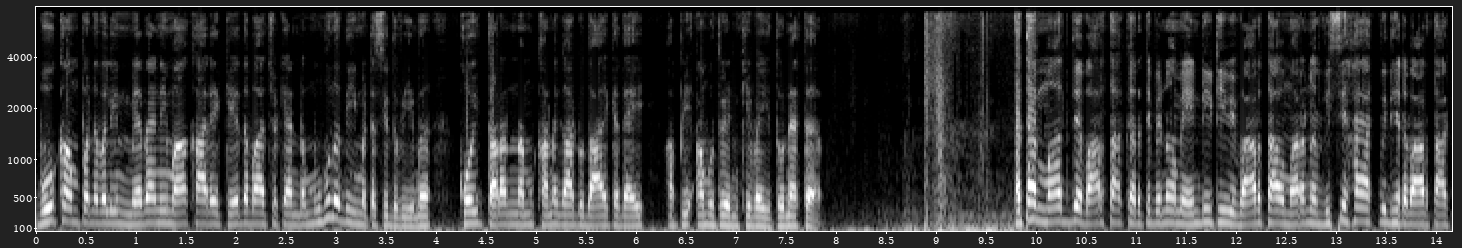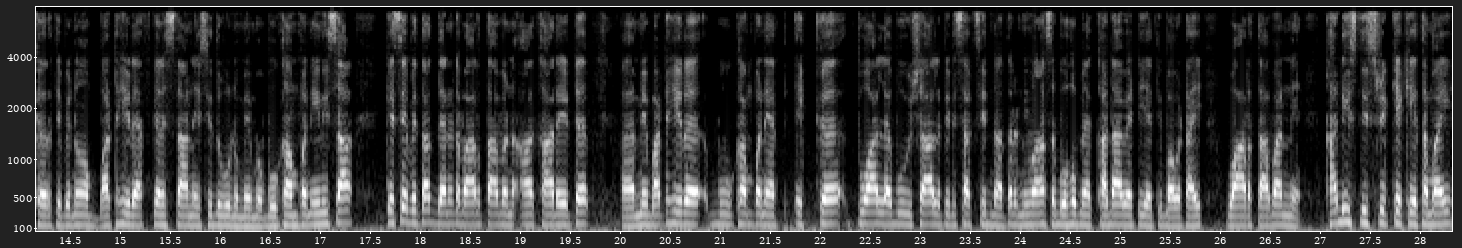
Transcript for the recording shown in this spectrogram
භූකම්පන වලින් මෙවැනි ආකාරයේ ඛේදවාචකයන්ට මුහුණ දීමට සිදුවීම කොයි තරම්නම් කනගාටුදායකදයි අපි අමුතුවෙන් කිව යුතු නැත. ඇතැම් මාධ්‍ය වාර්තා කර තිබෙනවා. මේ NDTV වාර්තාව මරණ 26ක් විදිහට වාර්තා කර තිබෙනවා. බටහිර ඇෆ්ගනිස්තානයේ සිදු වුණු මෙම භූකම්පනය නිසා කෙසේ වෙතත් දැනට වාර්තා වන ආකාරයට මේ බටහිර භූකම්පනයත් එක්ක තුවාල ලැබූ විශාල පිරිසක් සිටින අතර නිවාස බොහෝමයක් කඩා වැටී ඇති බවටයි වාර්තා වන්නේ. කඩිස් දිස්ත්‍රික් එකේ තමයි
